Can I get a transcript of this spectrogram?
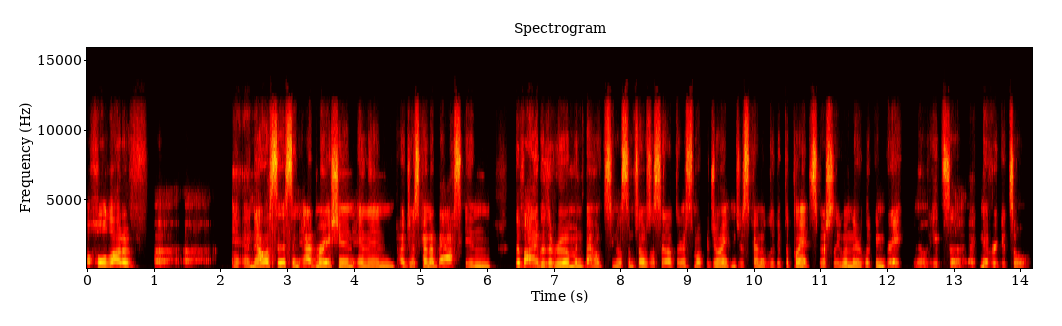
a whole lot of uh, uh analysis and admiration. And then I just kind of bask in the vibe of the room and bounce. You know, sometimes I'll sit out there and smoke a joint and just kind of look at the plants, especially when they're looking great. You know, it's uh, it never gets old.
